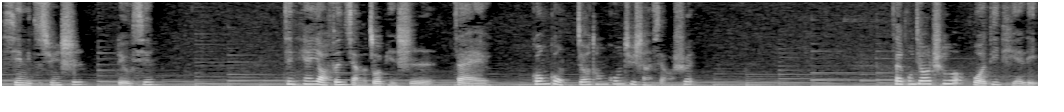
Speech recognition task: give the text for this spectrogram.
心理咨询师刘星。今天要分享的作品是在公共交通工具上小睡，在公交车或地铁里。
